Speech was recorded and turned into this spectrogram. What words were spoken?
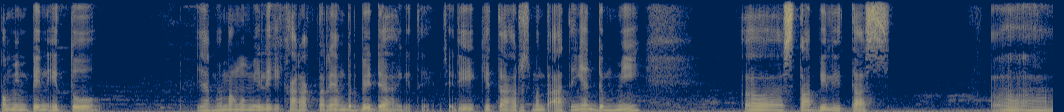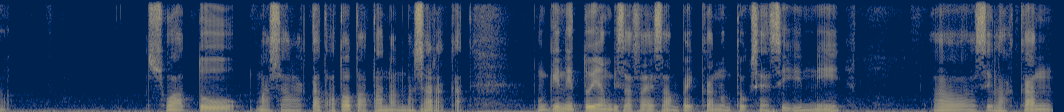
pemimpin itu ya memang memiliki karakter yang berbeda gitu. Jadi kita harus mentaatinya demi uh, stabilitas uh, suatu masyarakat atau tatanan masyarakat. Mungkin itu yang bisa saya sampaikan untuk sesi ini. Uh, silahkan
